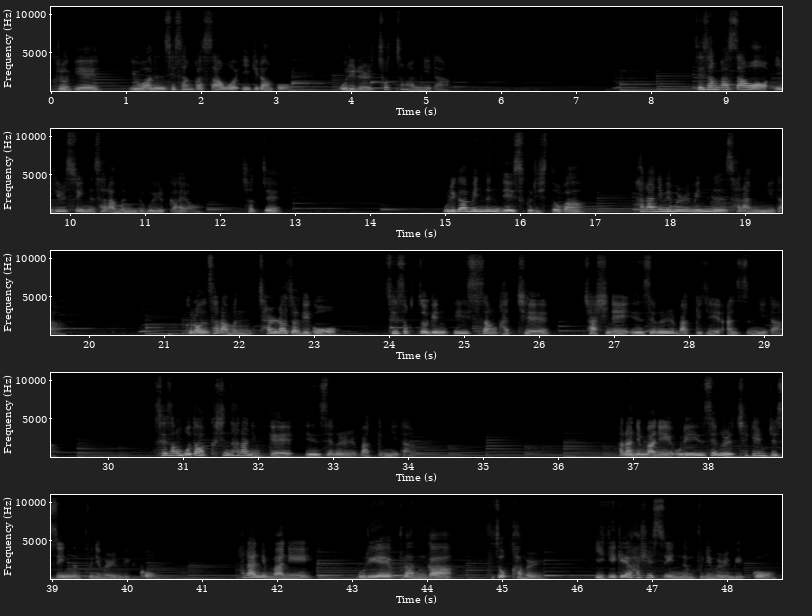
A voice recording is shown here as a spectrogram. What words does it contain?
그러기에 요한은 세상과 싸워 이기라고 우리를 초청합니다. 세상과 싸워 이길 수 있는 사람은 누구일까요? 첫째, 우리가 믿는 예수 그리스도가 하나님임을 믿는 사람입니다. 그런 사람은 찰나적이고 세속적인 이 세상 가치에 자신의 인생을 맡기지 않습니다. 세상보다 크신 하나님께 인생을 맡깁니다. 하나님만이 우리 인생을 책임질 수 있는 분임을 믿고 하나님만이 우리의 불안과 부족함을 이기게 하실 수 있는 분임을 믿고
